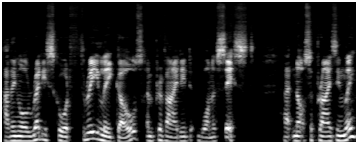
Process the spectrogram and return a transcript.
having already scored three league goals and provided one assist. Uh, not surprisingly,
